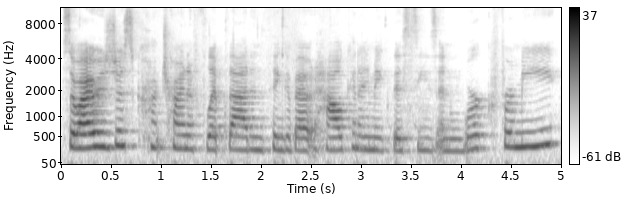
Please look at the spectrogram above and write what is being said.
so i was just cr- trying to flip that and think about how can i make this season work for me?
